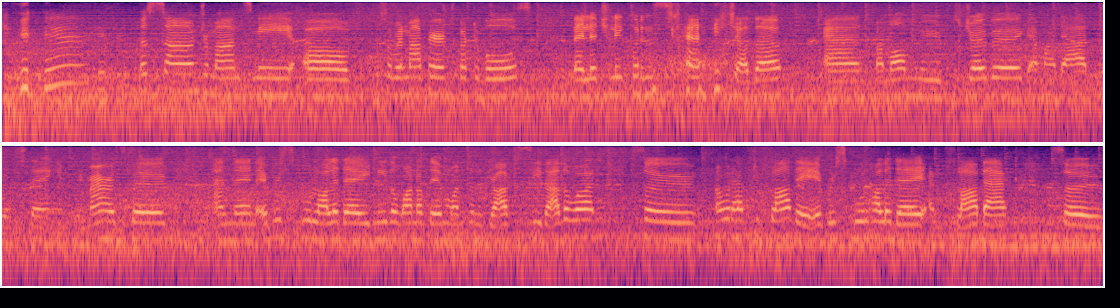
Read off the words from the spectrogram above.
This sound reminds me of so when my parents got divorced, they literally couldn't stand each other. And my mom moved to Joburg, and my dad was staying in Maritzburg. And then every school holiday, neither one of them wanted to drive to see the other one. So I would have to fly there every school holiday and fly back. So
